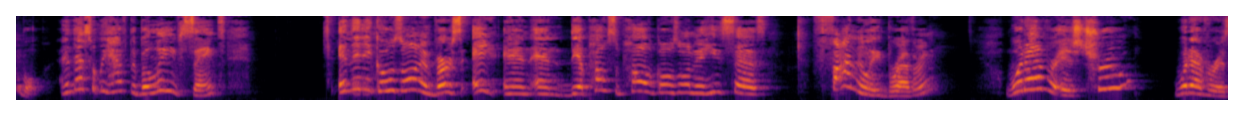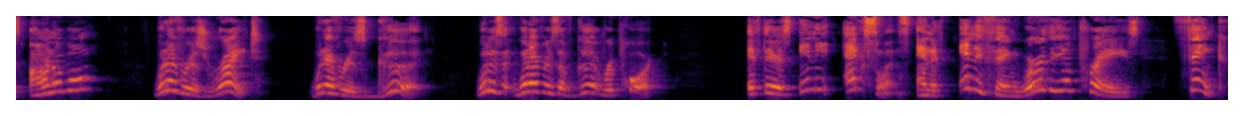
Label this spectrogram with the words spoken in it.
able. And that's what we have to believe, saints. And then he goes on in verse 8, and, and the apostle Paul goes on and he says, Finally, brethren, whatever is true, whatever is honorable, whatever is right, whatever is good, what is whatever is of good report, if there is any excellence and if anything worthy of praise, think,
